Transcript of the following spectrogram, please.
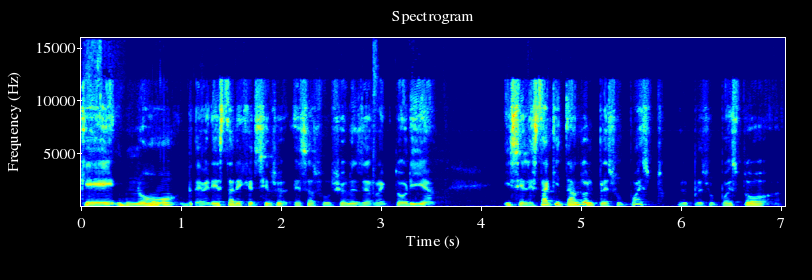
que no debería estar ejerciendo esas funciones de rectoría y se le está quitando el presupuesto. El presupuesto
